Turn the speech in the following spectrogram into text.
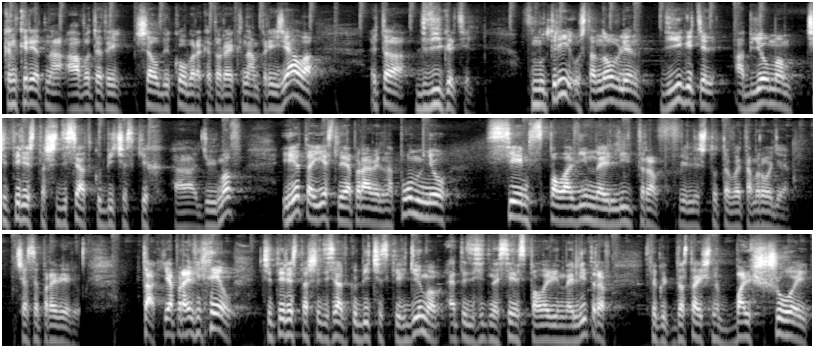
конкретно о вот этой Shelby Cobra, которая к нам приезжала, это двигатель. Внутри установлен двигатель объемом 460 кубических э, дюймов. И это, если я правильно помню, 7,5 литров или что-то в этом роде. Сейчас я проверю. Так, я проверил, 460 кубических дюймов, это действительно 7,5 литров. Такой достаточно большой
